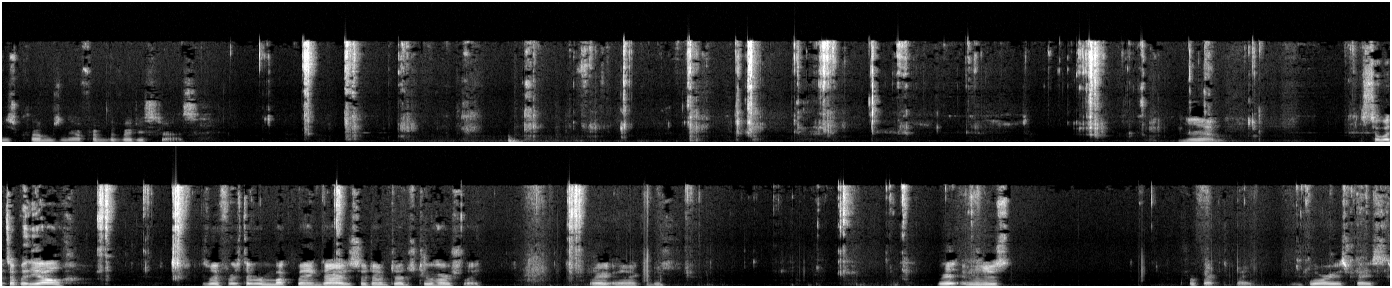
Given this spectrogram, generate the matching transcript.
There's crumbs now from the veggie straws. Yeah. So what's up with y'all? This is my first ever mukbang, guys, so don't judge too harshly. Right, and I can just... Right, and then just... Perfect my glorious face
